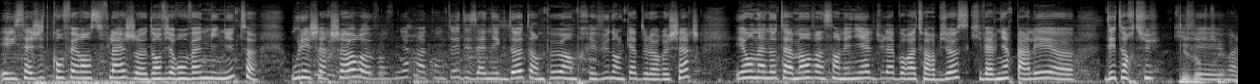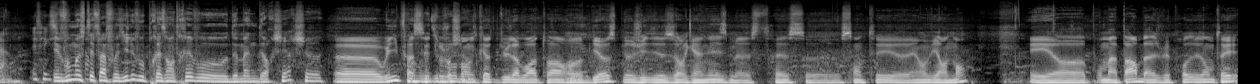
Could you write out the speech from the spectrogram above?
et il s'agit de conférences flash d'environ 20 minutes où les chercheurs euh, vont venir raconter des anecdotes un peu imprévues dans le cadre de leur recherche et on a notamment Vincent Léniel du laboratoire BIOS qui va venir parler euh, des tortues. Voilà, et vous Mostefa Fodil, vous présenterez vos domaines de recherche Oui, enfin c'est toujours dans le cadre du laboratoire BIOS, biologie des organismes, stress, santé et environnement. Et euh, pour ma part, bah, je vais présenter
